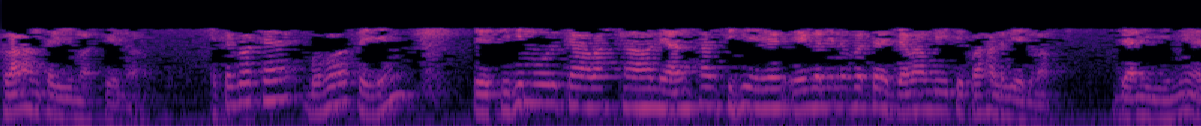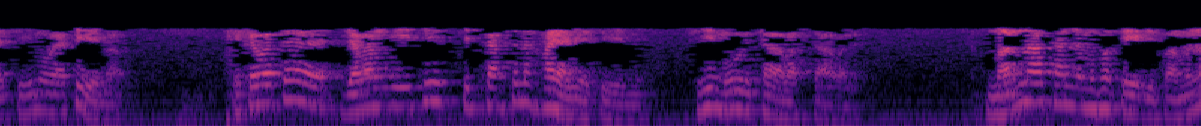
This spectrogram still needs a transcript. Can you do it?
ක්ලාන්ත වීමක් වෙනවා. එතකොට බොහෝ සෙයින් ඒ සිහි මූර්ඡා අවස්ථාවල යන්තම් සිහි ඒගලිනකොට ජවම් වීති පහළ වෙනවා. දැනීම ඇසීම ඇති වෙනවා. එතකොට ජවන් වීතියේ චිත්තක්ෂණ 6යි තියෙන්නේ. සිහි මූර්ඡා අවස්ථාවල. මරණාසන්න මොහොතේදී පමණ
